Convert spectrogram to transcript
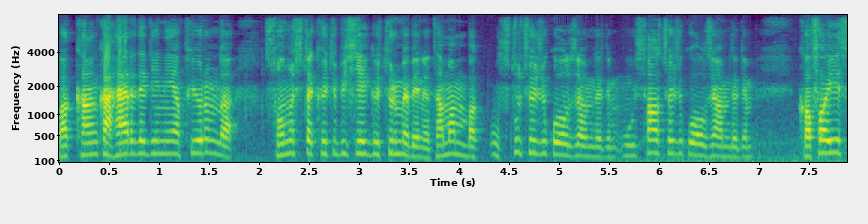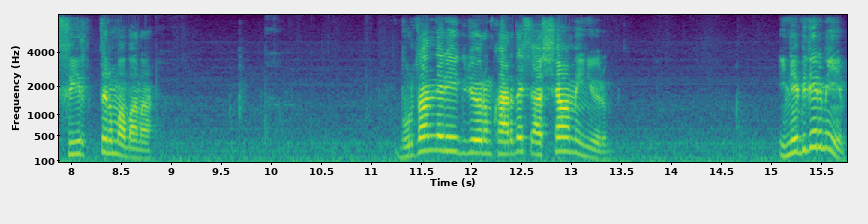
Bak kanka her dediğini yapıyorum da sonuçta kötü bir şey götürme beni tamam mı? Bak uslu çocuk olacağım dedim. Uysal çocuk olacağım dedim. Kafayı sıyırttırma bana. Buradan nereye gidiyorum kardeş? Aşağı mı iniyorum? İnebilir miyim?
